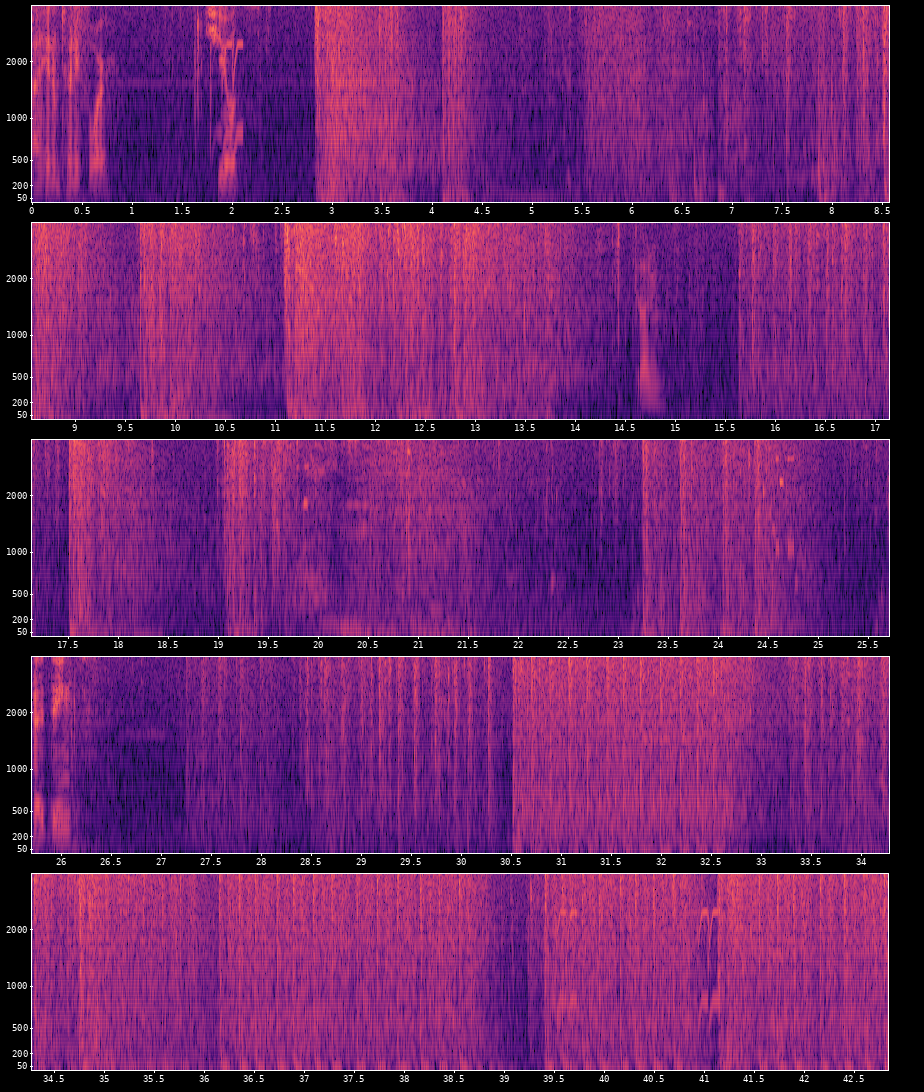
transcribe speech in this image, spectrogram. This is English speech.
I hit him 24. Shields. Got him. Head dinked.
